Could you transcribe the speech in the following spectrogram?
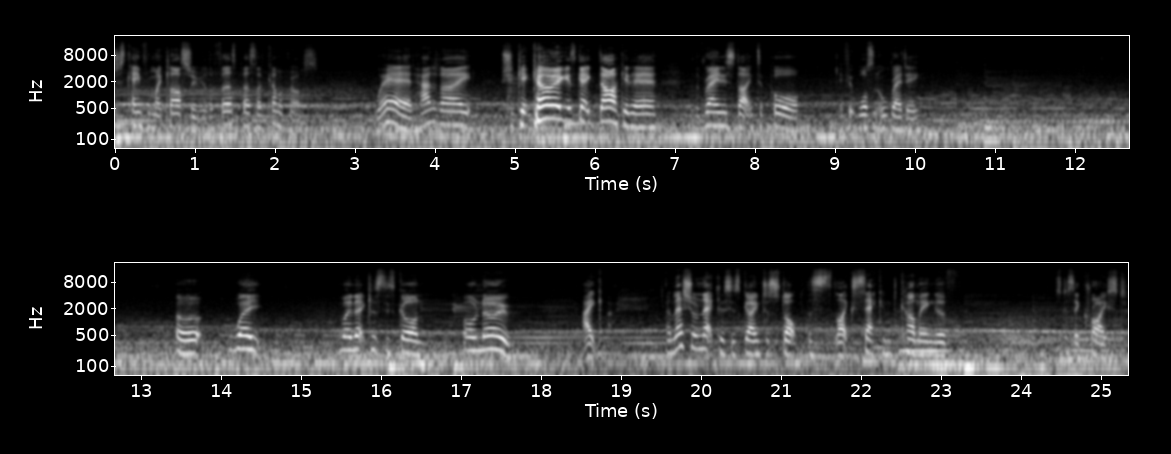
Just came from my classroom. You're the first person I've come across. Weird. How did I... We should get going. It's getting dark in here. The rain is starting to pour. If it wasn't already. Uh, wait. My necklace is gone. Oh no. Like, Unless your necklace is going to stop the, like, second coming of... I was going to say Christ.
